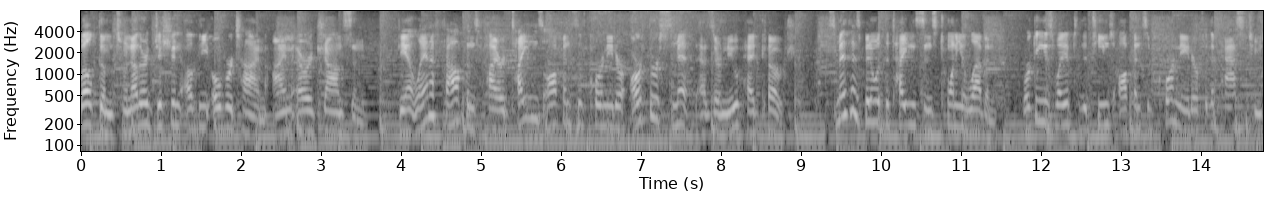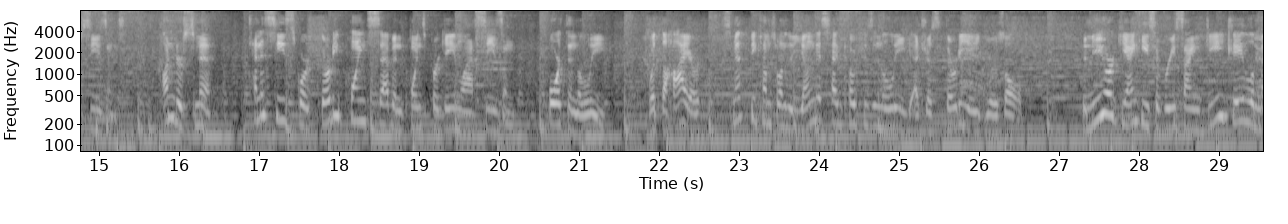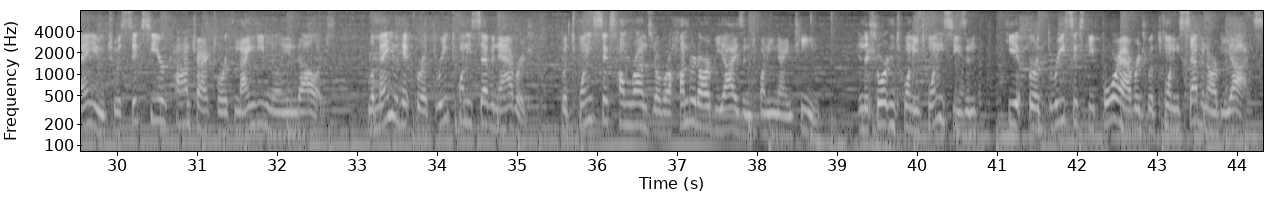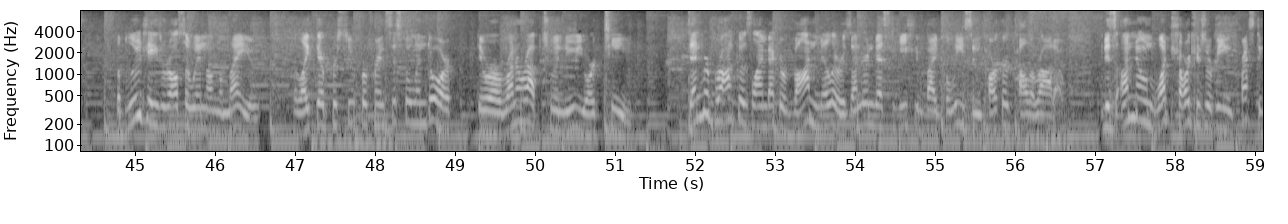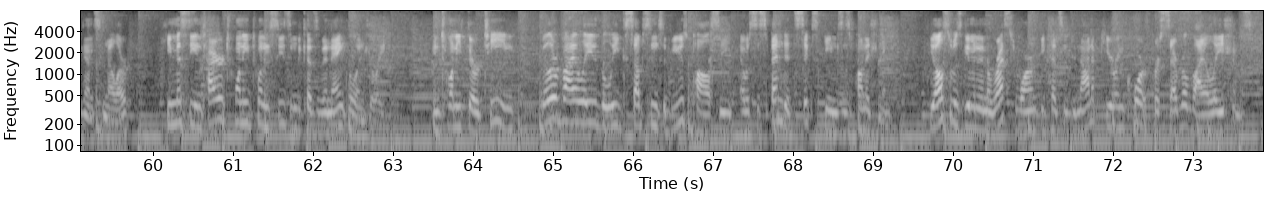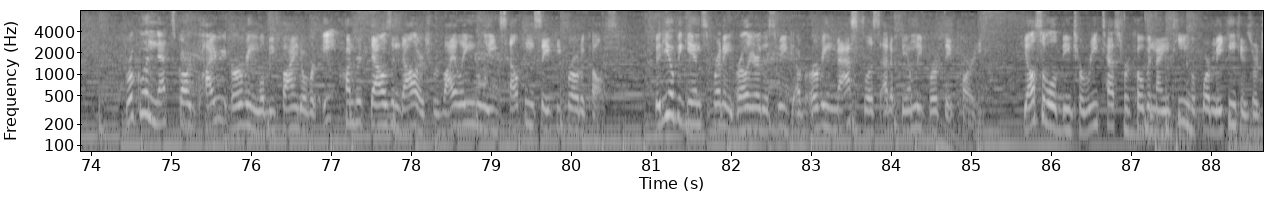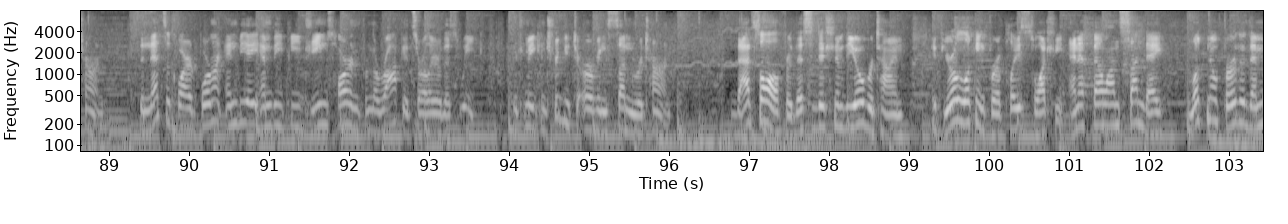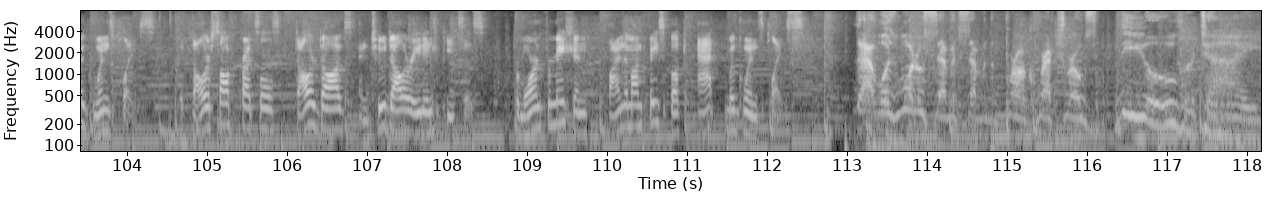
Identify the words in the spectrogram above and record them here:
Welcome to another edition of The Overtime. I'm Erik Johnson. The Atlanta Falcons have hired Titans offensive coordinator Arthur Smith as their new head coach. Smith has been with the Titans since 2011, working his way up to the team's offensive coordinator for the past two seasons. Under Smith, Tennessee scored 30.7 points per game last season, fourth in the league. With the hire, Smith becomes one of the youngest head coaches in the league at just 38 years old. The New York Yankees have re signed DJ LeMahieu to a six year contract worth $90 million. LeMahieu hit for a 327 average with 26 home runs and over 100 RBIs in 2019. In the shortened 2020 season, he hit for a 364 average with 27 RBIs. The Blue Jays were also in on LeMahieu, but like their pursuit for Francisco Lindor, they were a runner up to a New York team. Denver Broncos linebacker Von Miller is under investigation by police in Parker, Colorado. It is unknown what charges are being pressed against Miller. He missed the entire 2020 season because of an ankle injury. In 2013, Miller violated the league's substance abuse policy and was suspended six games as punishment. He also was given an arrest warrant because he did not appear in court for several violations. Brooklyn Nets guard Kyrie Irving will be fined over $800,000 for violating the league's health and safety protocols. Video began spreading earlier this week of Irving maskless at a family birthday party. He also will need to retest for COVID 19 before making his return. The Nets acquired former NBA MVP James Harden from the Rockets earlier this week, which may contribute to Irving's sudden return. That's all for this edition of The Overtime. If you're looking for a place to watch the NFL on Sunday, look no further than McGuinn's Place, with dollar soft pretzels, dollar dogs, and $2 8 inch pizzas. For more information, find them on Facebook at McGuinn's Place. That was 1077 The Bronx Retros, the overtime.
